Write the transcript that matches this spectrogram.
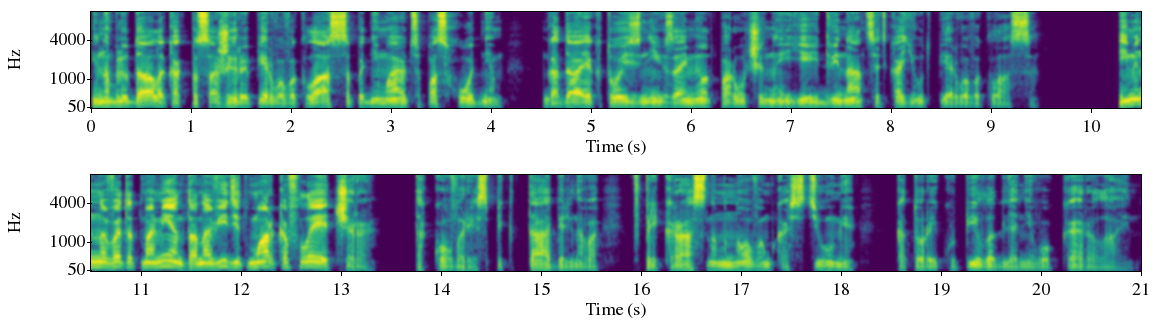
и наблюдала, как пассажиры первого класса поднимаются по сходням, гадая, кто из них займет порученные ей 12 кают первого класса. Именно в этот момент она видит Марка Флетчера, такого респектабельного, в прекрасном новом костюме, который купила для него Кэролайн.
